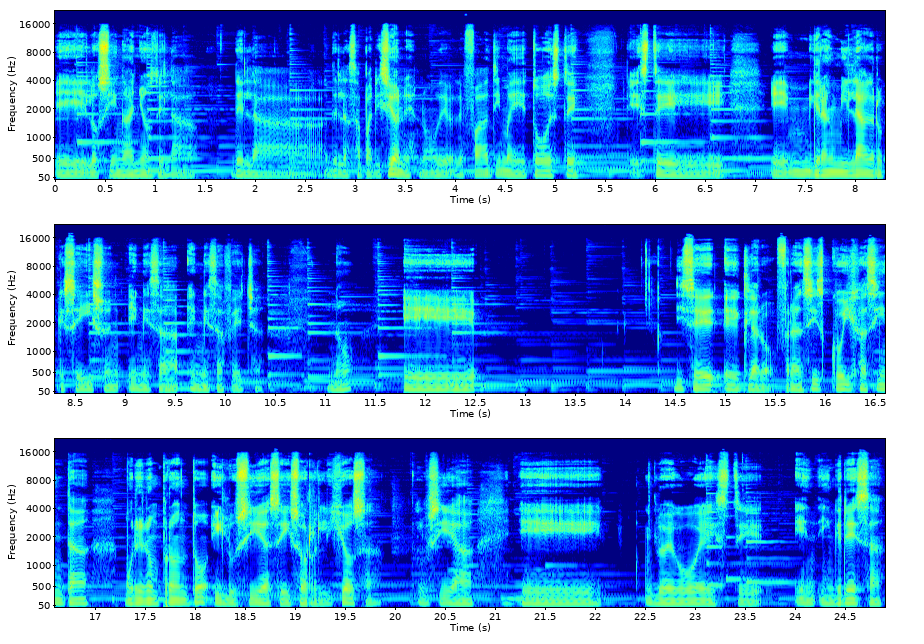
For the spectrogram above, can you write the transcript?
eh, los 100 años de la, de, la, de las apariciones ¿no? de, Fátima y de todo este, este gran milagro que se hizo en, esa, en esa fecha. ¿No? Eh, dice, eh, claro, Francisco y Jacinta murieron pronto y Lucía se hizo religiosa. Lucía eh, luego este, ingresa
